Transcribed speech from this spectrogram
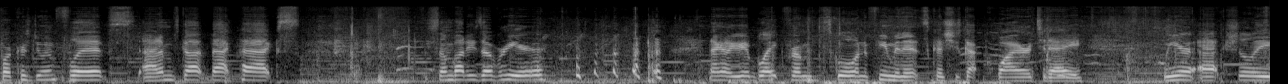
Parker's doing flips. Adam's got backpacks. Somebody's over here. I gotta get Blake from school in a few minutes because she's got choir today. We are actually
